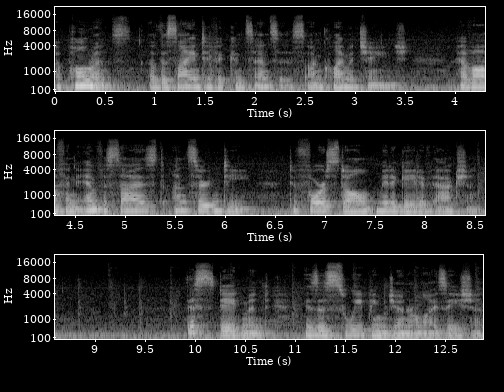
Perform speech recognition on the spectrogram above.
opponents of the scientific consensus on climate change have often emphasized uncertainty to forestall mitigative action. This statement is a sweeping generalization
